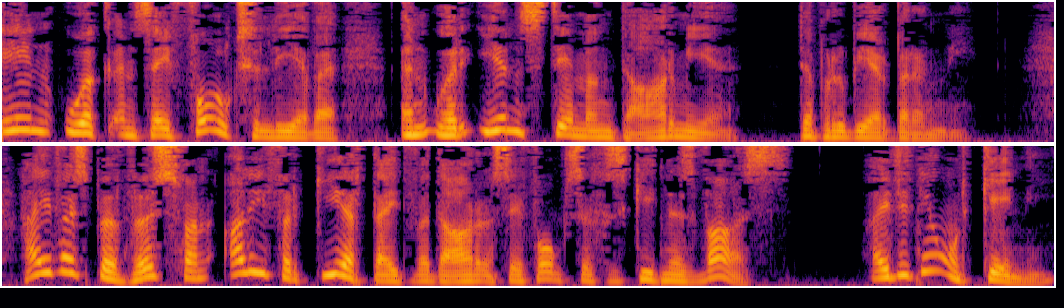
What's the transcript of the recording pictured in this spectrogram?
en ook in sy volk se lewe in ooreenstemming daarmee te probeer bring nie. Hy was bewus van al die verkeerdheid wat daar in sy volk se geskiedenis was. Hy het dit nie ontken nie.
